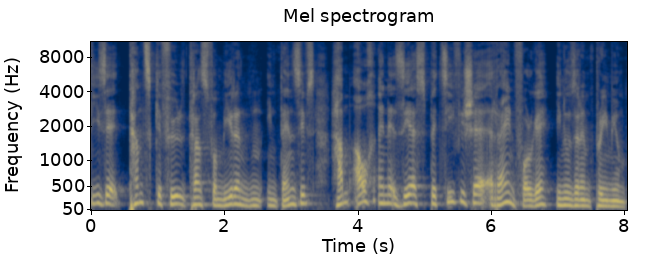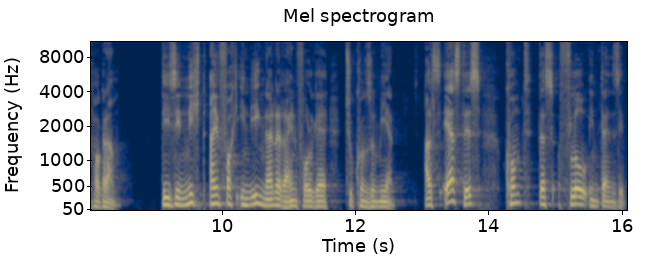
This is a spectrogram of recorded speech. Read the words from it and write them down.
diese Tanzgefühl transformierenden Intensives haben auch eine sehr spezifische Reihenfolge in unserem Premium-Programm. Die sind nicht einfach in irgendeiner Reihenfolge zu konsumieren. Als erstes kommt das Flow Intensive.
